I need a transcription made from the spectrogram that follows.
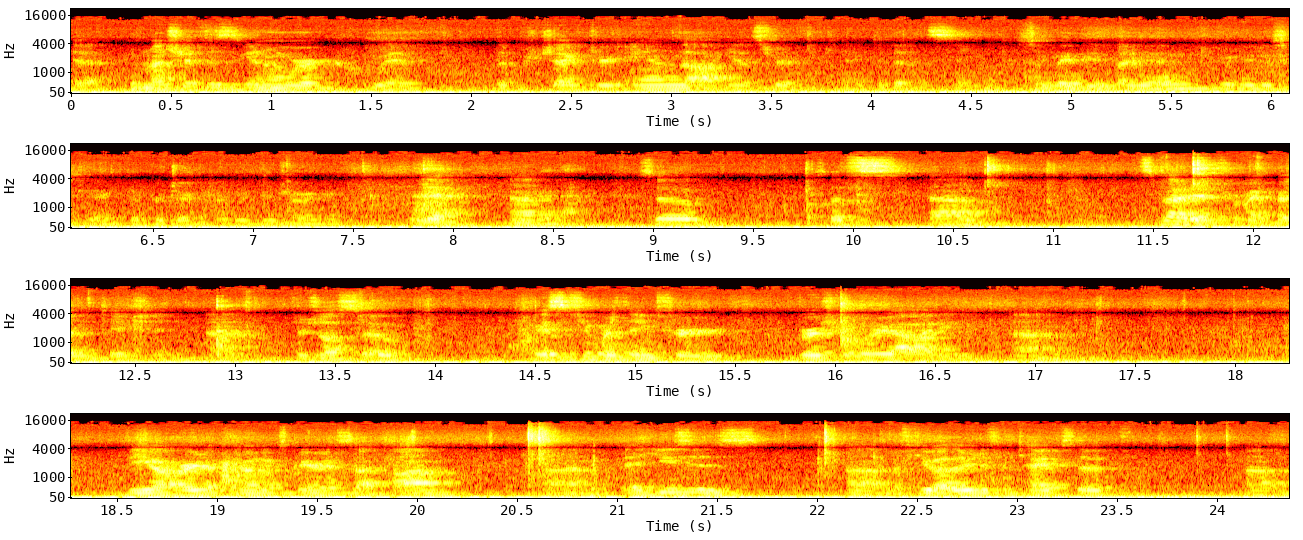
Yeah, I'm not sure if this is gonna work with the projector and the Oculus Rift connected at the same time. So maybe at the end, when you disconnect the projector, we try again. Yeah. Um, Okay. so so that's um, that's about it for my presentation. Um, there's also, I guess, a few more things for virtual reality. Um, VR.chromeexperiments.com. Um, it uses um, a few other different types of um,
